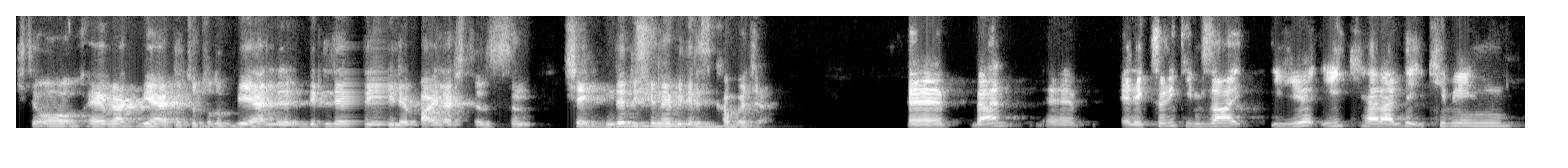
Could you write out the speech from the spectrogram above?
İşte o evrak bir yerde tutulup bir yerle birileriyle paylaştırılsın şeklinde düşünebiliriz kabaca. Ee, ben e, elektronik imzayı ilk herhalde 2000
